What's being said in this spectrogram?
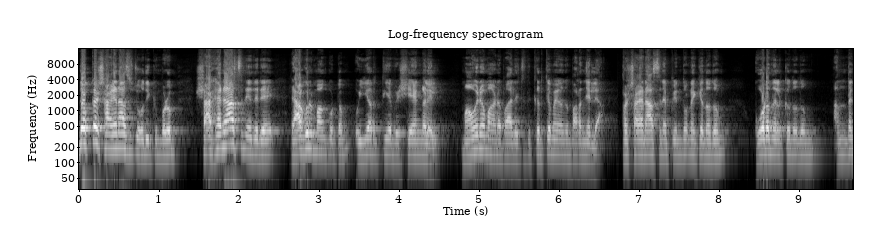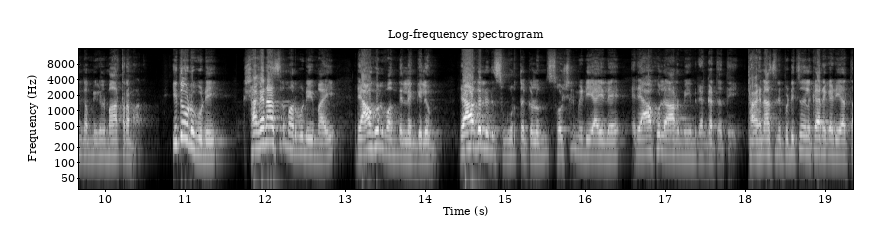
ഇതൊക്കെ ഷഹനാസ് ചോദിക്കുമ്പോഴും ഷഹനാസിനെതിരെ രാഹുൽ മാങ്കൂട്ടം ഉയർത്തിയ വിഷയങ്ങളിൽ മൗനമാണ് പാലിച്ചത്. കൃത്യമായി ഒന്നും പറഞ്ഞില്ല. ഇപ്പൊ ഷഹനാസിനെ പിന്തുണയ്ക്കുന്നതും കൂടെ നിൽക്കുന്നതും അന്തം കമ്മികൾ മാത്രമാണ്. ഇതോടുകൂടി ഷഹനാസിന് മറുപടിയുമായി രാഹുൽ വന്നില്ലെങ്കിലും രാഹുലിന്റെ സുഹൃത്തുക്കളും സോഷ്യൽ മീഡിയയിലെ രാഹുൽ ആർമിയും രംഗത്തെത്തി. ഷഹനാസിന് പിടിച്ചു നിൽക്കാൻ കഴിയാത്ത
